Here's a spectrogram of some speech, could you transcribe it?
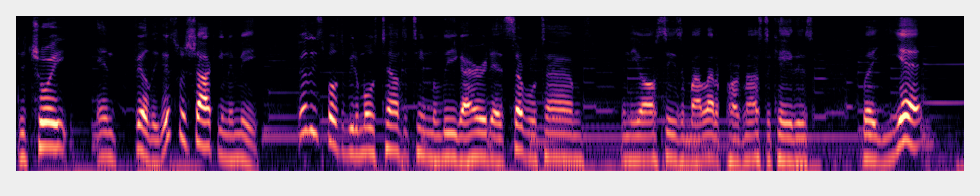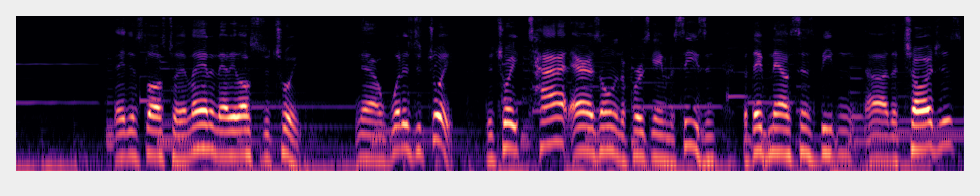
Detroit and Philly. This was shocking to me. Philly's supposed to be the most talented team in the league. I heard that several times in the offseason by a lot of prognosticators. But yet, they just lost to Atlanta. Now they lost to Detroit. Now, what is Detroit? Detroit tied Arizona the first game of the season, but they've now since beaten uh, the Chargers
